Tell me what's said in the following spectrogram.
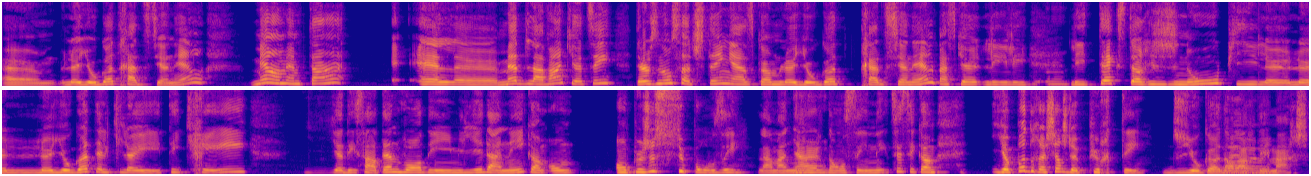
euh, le yoga traditionnel, mais en même temps, e-, elle euh, met de l'avant que, tu sais, there's no such thing as comme le yoga traditionnel parce que les, les, les textes originaux puis le, le, le yoga tel qu'il a été créé, il y a des centaines, voire des milliers d'années, comme on, on peut juste supposer la manière mmh. dont c'est né. Tu sais, c'est comme, il n'y a pas de recherche de pureté du yoga dans leur démarche.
